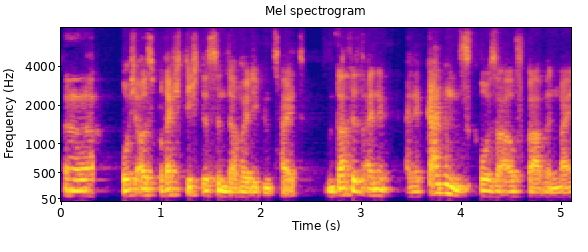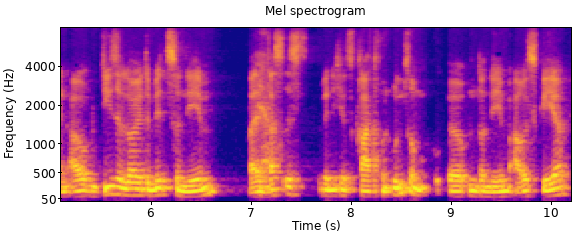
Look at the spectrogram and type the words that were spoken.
äh, durchaus berechtigt ist in der heutigen Zeit. Und das ist eine, eine ganz große Aufgabe in meinen Augen, diese Leute mitzunehmen, weil ja. das ist, wenn ich jetzt gerade von unserem äh, Unternehmen ausgehe,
